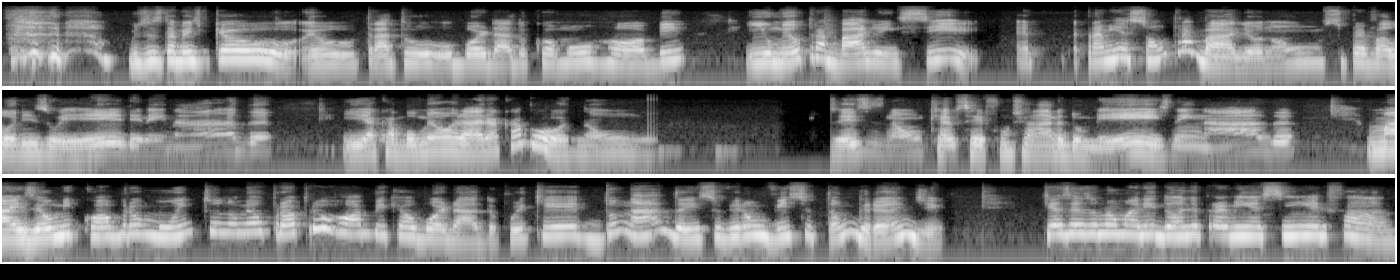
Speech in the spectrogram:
Justamente porque eu, eu trato o bordado como um hobby e o meu trabalho em si, é, para mim é só um trabalho, eu não supervalorizo ele nem nada e acabou meu horário, acabou. Não, às vezes não quero ser funcionária do mês nem nada, mas eu me cobro muito no meu próprio hobby, que é o bordado, porque do nada isso virou um vício tão grande que às vezes o meu marido olha para mim assim e ele fala:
